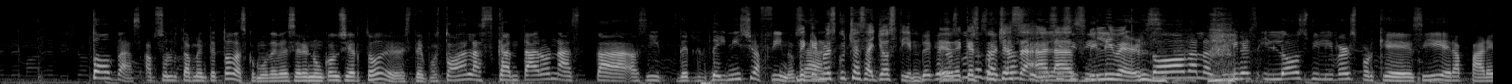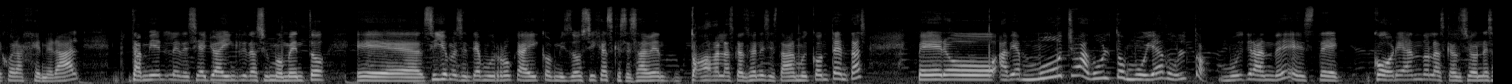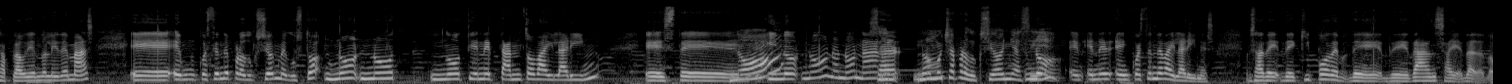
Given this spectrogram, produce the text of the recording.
todas, absolutamente todas, como debe ser en un concierto, este, pues todas las cantaron hasta así, de, inicio a fin. de que no escuchas a Justin, de que, eh, escuchas, a, las Believers. Todas las Believers y los Believers, porque sí, era parejo, era general. También le decía yo a Ingrid hace un momento, eh, sí, yo me sentía muy ruca ahí con mis dos hijas que se saben todas las canciones y estaban muy contentas, pero había mucho adulto, muy adulto, muy grande, este coreando las canciones, aplaudiéndole y demás. Eh, en cuestión de producción me gustó. No, no, no tiene tanto bailarín. Este, ¿No? Y no, no, no, no, nada. no, mucha producción y así. No, en, cuestión de bailarines, o sea, de, equipo de, de, danza,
